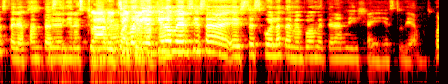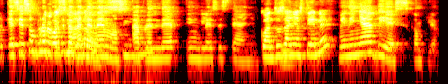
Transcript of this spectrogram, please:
estaría fantástico. Quieren ir a Claro, y. Sí, porque yo quiero ver si esa, esta escuela también puedo meter a mi hija y estudiamos. Porque si es un propósito que, tenemos, sí. aprender inglés este año. ¿Cuántos años tiene? Mi niña 10 cumplió.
